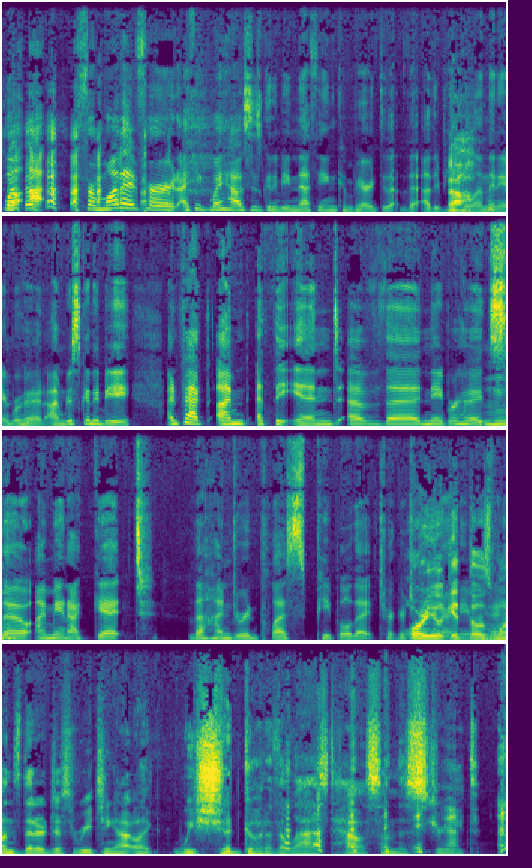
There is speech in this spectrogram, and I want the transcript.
Well, I, from what I've heard, I think my house is going to be nothing compared to the, the other people in the neighborhood. I'm just going to be. In fact, I'm at the end of the neighborhood, Mm-hmm. so I may not get the hundred plus people that trick or treat. Or you'll get those ones that are just reaching out like, we should go to the last house on the street.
